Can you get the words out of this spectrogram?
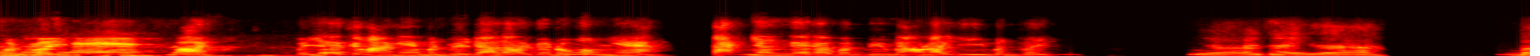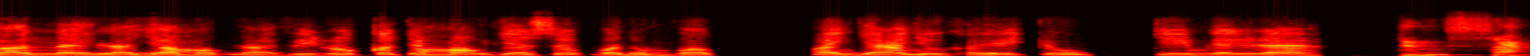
Minh Phi rồi bây giờ các bạn nghe Minh Phi trả lời có đúng không nha? Tác nhân gây ra bệnh viêm não là gì Minh Phi dạ thầy là bệnh này là do một loại virus có trong máu gia súc và động vật, hoang dã như khỉ, chuột, chim gây ra. Chính xác.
